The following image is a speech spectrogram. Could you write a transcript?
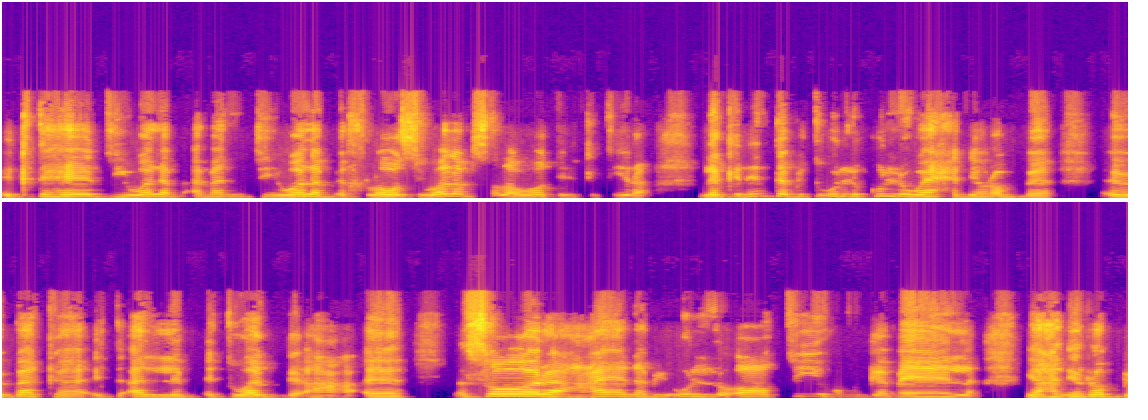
باجتهادي ولا بأمانتي ولا بإخلاصي ولا بصلواتي الكتيرة. لكن أنت بتقول لكل واحد يا رب آه، بكى اتقلب اتوجع آه، صارع عانى بيقول له أعطيهم جمال. يعني الرب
